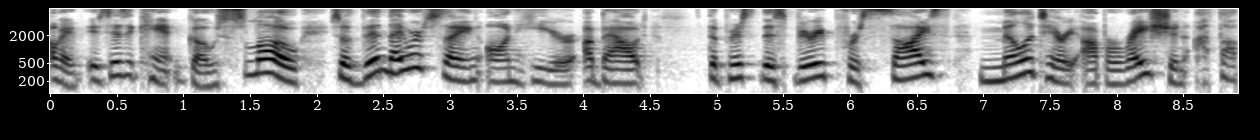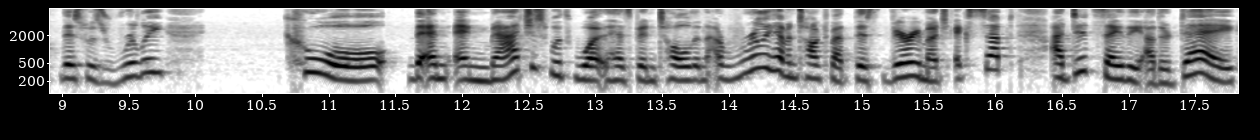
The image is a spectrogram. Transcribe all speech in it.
Okay, it says it can't go slow. So then they were saying on here about the, this very precise military operation. I thought this was really cool and and matches with what has been told and I really haven't talked about this very much except I did say the other day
